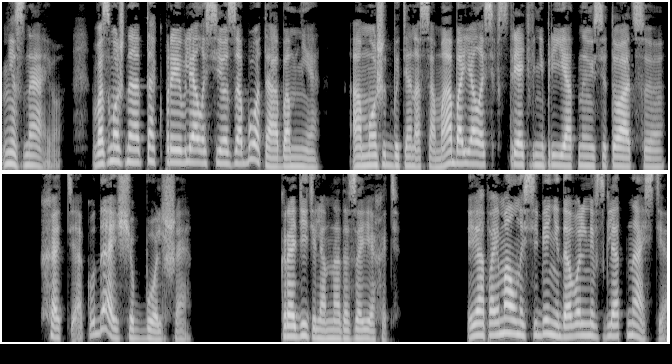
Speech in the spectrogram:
Не знаю. Возможно, так проявлялась ее забота обо мне. А может быть, она сама боялась встрять в неприятную ситуацию. Хотя куда еще больше? К родителям надо заехать. Я поймал на себе недовольный взгляд Насти.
